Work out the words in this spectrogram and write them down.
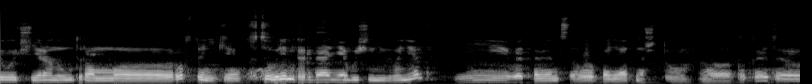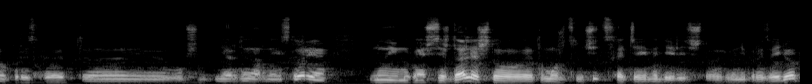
очень рано утром э, родственники, в то время, когда они обычно не звонят. И в этот момент стало понятно, что э, какая-то происходит, в общем, неординарная история. Ну и мы, конечно, все ждали, что это может случиться, хотя и надеялись, что этого не произойдет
